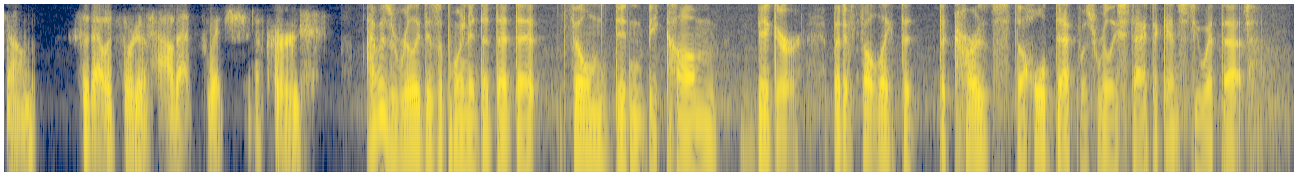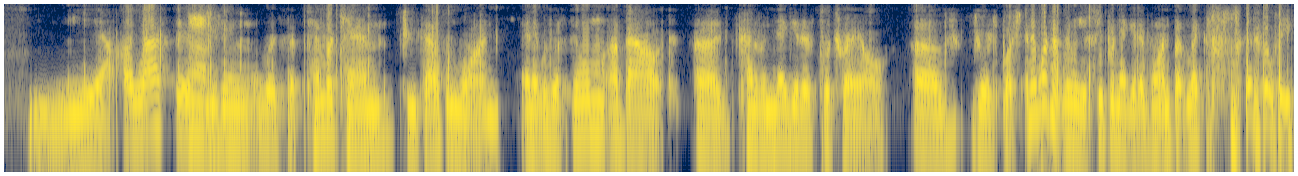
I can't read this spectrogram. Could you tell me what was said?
film. So that was sort of how that switch occurred. I was really disappointed that that, that film didn't become bigger, but it felt like the, the cards, the whole deck was really stacked against you with that. Yeah. Our last day of hmm. shooting was September 10, 2001, and it was a film about uh, kind of a negative portrayal of George Bush. And it wasn't really a super negative one, but like literally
